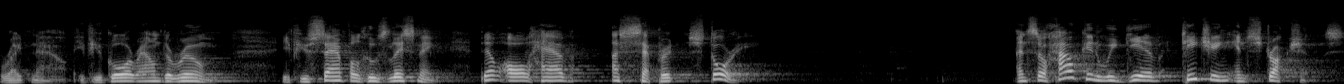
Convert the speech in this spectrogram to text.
right now? If you go around the room, if you sample who's listening, they'll all have a separate story. And so, how can we give teaching instructions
